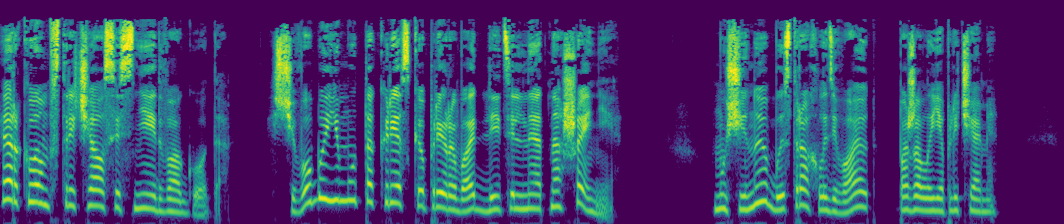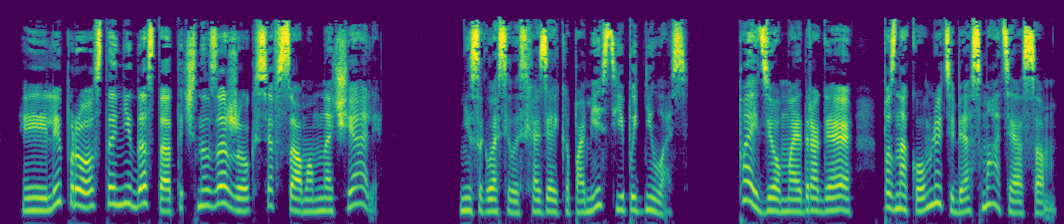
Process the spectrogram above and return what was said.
Эрклом встречался с ней два года. С чего бы ему так резко прерывать длительные отношения? Мужчины быстро охладевают, пожала я плечами. Или просто недостаточно зажегся в самом начале. Не согласилась хозяйка поместья и поднялась. «Пойдем, моя дорогая, познакомлю тебя с Матиасом».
